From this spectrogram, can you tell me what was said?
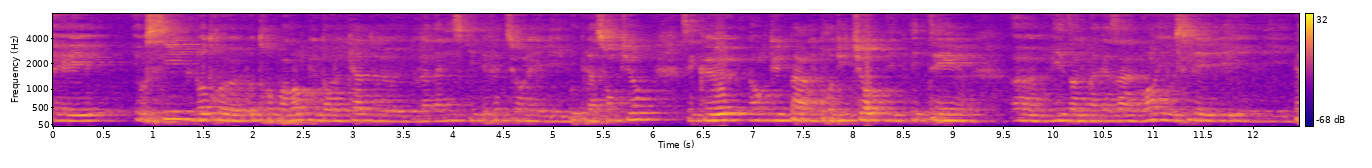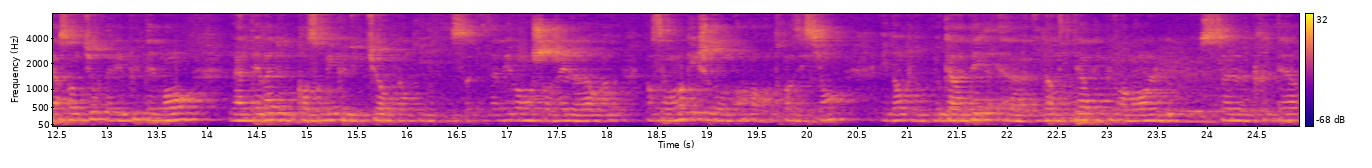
Et, et aussi, l'autre, exemple, que dans le cas de, l'analyse qui était faite sur les, les populations turques, c'est que, d'une part, les produits turcs étaient euh, mis dans les magasins allemands et aussi les, personnes turques n'avaient plus tellement l'intérêt de ne consommer que du turc. Donc, ils, avaient vraiment changé leur. Donc, c'est vraiment quelque chose en, transition. Et donc, le, caractère euh, identitaire n'est plus vraiment le, seul critère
